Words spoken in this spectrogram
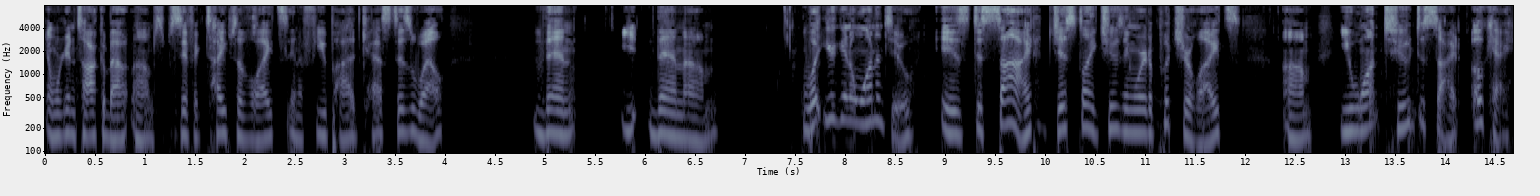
and we're going to talk about um, specific types of lights in a few podcasts as well. Then, then um, what you're going to want to do is decide, just like choosing where to put your lights. Um, you want to decide, okay,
